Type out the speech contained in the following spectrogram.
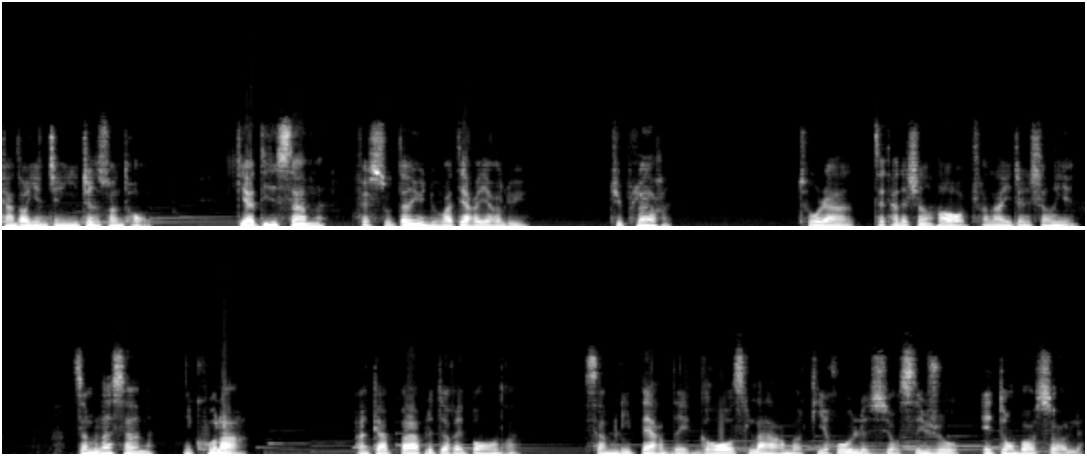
感到眼睛一阵酸痛。Qui a dit Sam? fait soudain une voix derrière lui. Tu pleures? 突然，在他的身后传来一阵声音。怎么了，Sam？你哭了？Incapable de répondre， Sam libère des grosses larmes qui roulent sur ses joues et tombent au sol.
